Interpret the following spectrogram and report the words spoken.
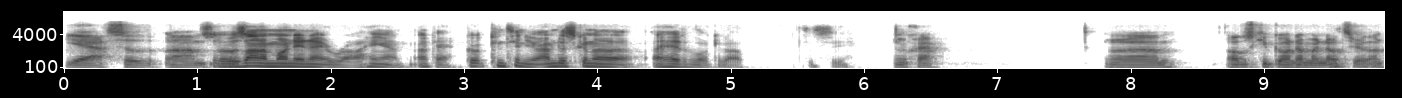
Yeah, so um, so it was on a Monday Night Raw. Hang on, okay, go continue. I'm just gonna. I had to look it up to see. Okay. Um, I'll just keep going down my notes here then.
